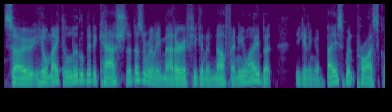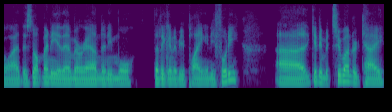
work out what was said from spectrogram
So he'll make a little bit of cash. That doesn't really matter if you're to nuff anyway, but you're getting a basement price guy. There's not many of them around anymore that are going to be playing any footy. Uh, get him at 200k.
